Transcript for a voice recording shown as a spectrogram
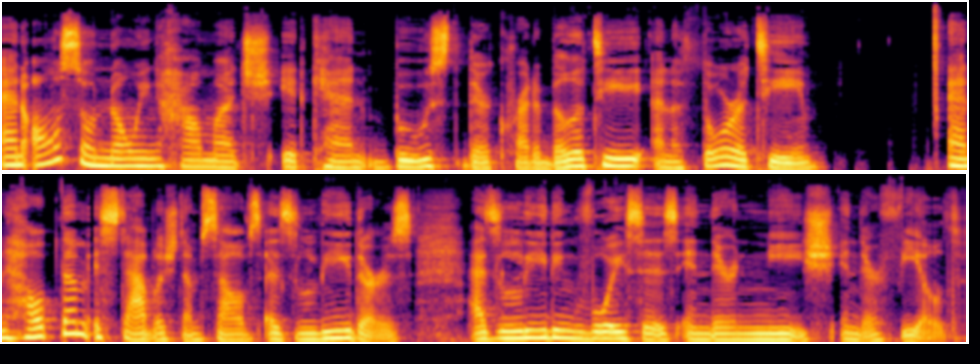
and also knowing how much it can boost their credibility and authority and help them establish themselves as leaders, as leading voices in their niche, in their field.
